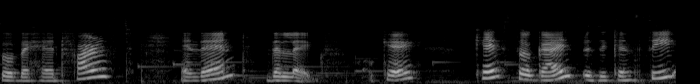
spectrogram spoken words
So the head first and then the legs. Okay okay so guys as you can see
